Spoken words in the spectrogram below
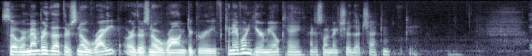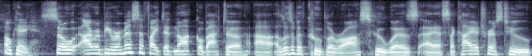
So remember that there's no right or there's no wrong to grieve. Can everyone hear me okay? I just want to make sure they're checking. Okay. Okay, so I would be remiss if I did not go back to uh, Elisabeth Kubler-Ross, who was a psychiatrist who,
